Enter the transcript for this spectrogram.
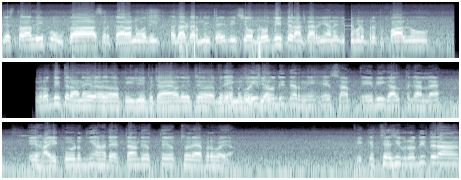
ਜਿਸ ਤਰ੍ਹਾਂ ਦੀ ਭੂਮਿਕਾ ਸਰਕਾਰਾਂ ਨੂੰ ਅਦੀ ਅਦਾ ਕਰਨੀ ਚਾਹੀਦੀ ਸੀ ਉਹ ਵਿਰੋਧੀ ਧਿਰਾਂ ਕਰ ਰਹੀਆਂ ਨੇ ਜਿਵੇਂ ਹੁਣ ਪ੍ਰਿਤਪਾਲ ਨੂੰ ਵਿਰੋਧੀ ਧਿਰਾਂ ਨੇ ਪੀਜੀ ਪਹੁੰਚਾਇਆ ਉਹਦੇ ਵਿੱਚ ਨਹੀਂ ਬਿਕਰਮ ਕੋਈ ਵਿਰੋਧੀ ਧਿਰ ਨਹੀਂ ਇਹ ਸਭ ਇਹ ਵੀ ਗਲਤ ਗੱਲ ਹੈ। ਇਹ ਹਾਈ ਕੋਰਟ ਦੀਆਂ ਹਦਾਇਤਾਂ ਦੇ ਉੱਤੇ ਉੱਥੋਂ ਰੈਫਰ ਹੋਇਆ। ਇਹ ਕਿੱਥੇ ਸੀ ਵਿਰੋਧੀ ਧਿਰਾਂ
